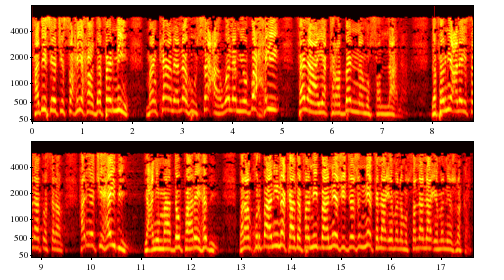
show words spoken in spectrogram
حديثي صحيحة دفرمي من كان له سعة ولم يضحي فلا يقربن مصلانا. دفرمي عليه الصلاة والسلام. هر یەکی هەیبی یعنی مادە و پارەی هەبی. بەرام قوربانی نەکا دەفەرمی با نێژی جەژن لا ئێمە لە لا ئێمە نێژ نەکات.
